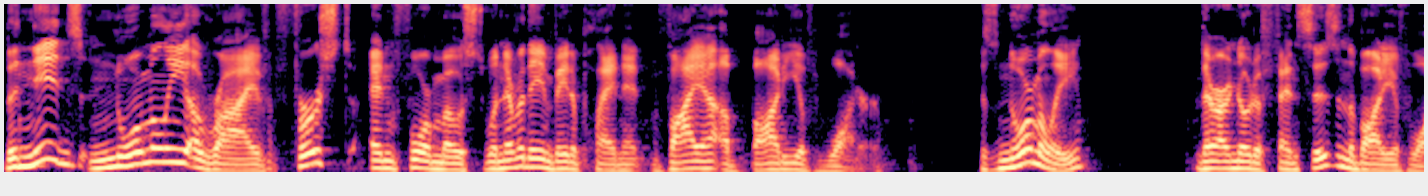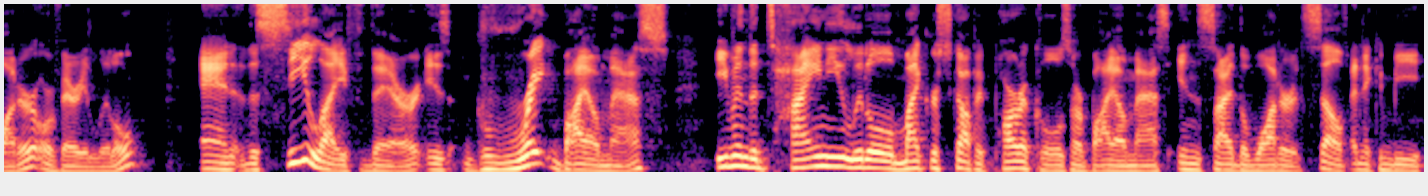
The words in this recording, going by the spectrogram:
the Nids normally arrive first and foremost whenever they invade a planet via a body of water. Because normally, there are no defenses in the body of water, or very little. And the sea life there is great biomass. Even the tiny little microscopic particles are biomass inside the water itself, and it can be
